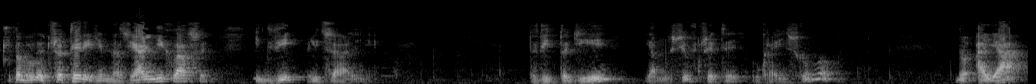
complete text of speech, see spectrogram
що то були чотири гімназіальні класи і дві ліцеальні. То відтоді я мусив вчити українську мову. Ну, а я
